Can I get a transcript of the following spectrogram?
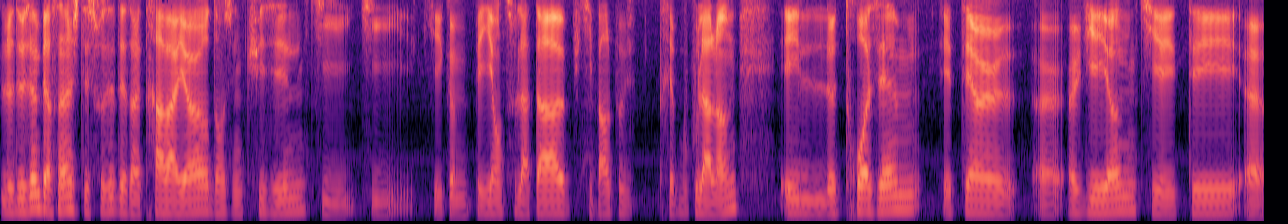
le deuxième personnage était supposé d'être un travailleur dans une cuisine qui, qui, qui est comme payé en dessous de la table, puis qui parle pas très beaucoup la langue. Et le troisième était un, un, vieil homme qui a été euh,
